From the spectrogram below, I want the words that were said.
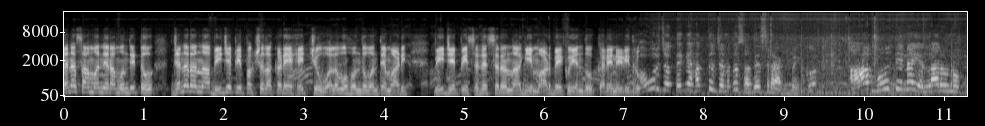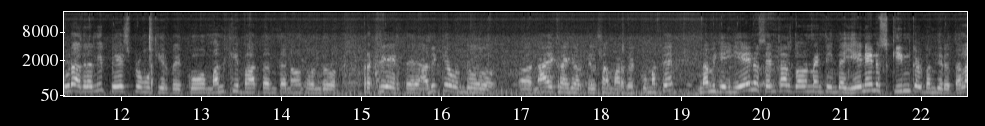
ಜನಸಾಮಾನ್ಯರ ಮುಂದಿಟ್ಟು ಜನರನ್ನ ಬಿಜೆಪಿ ಪಕ್ಷದ ಕಡೆ ಹೆಚ್ಚು ಒಲವು ಹೊಂದುವಂತೆ ಮಾಡಿ ಬಿಜೆಪಿ ಸದಸ್ಯರನ್ನಾಗಿ ಮಾಡಬೇಕು ಎಂದು ಕರೆ ನೀಡಿದ್ರು. ಅವ್ರ ಜೊತೆಗೆ ಹತ್ತು ಜನದ ಸದಸ್ಯರಾಗಬೇಕು. ಆ ಬೂತಿನ ಎಲ್ಲರೂ ಕೂಡ ಅದರಲ್ಲಿ ಪೇಜ್ ಪ್ರಮುಖ ಇರಬೇಕು. ಮನ್ ಕಿ ಬಾತ್ ಅಂತ ಒಂದು ಪ್ರಕ್ರಿಯೆ ಇರುತ್ತೆ. ಅದಕ್ಕೆ ಒಂದು ನಾಯಕರಾಗಿ ಅವ್ರು ಕೆಲಸ ಮಾಡಬೇಕು. ಮತ್ತು ನಮಗೆ ಏನು ಸೆಂಟ್ರಲ್ ಗೌರ್ಮೆಂಟಿಂದ ಏನೇನು ಸ್ಕೀಮ್ಗಳು ಬಂದಿರುತ್ತಲ್ಲ,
